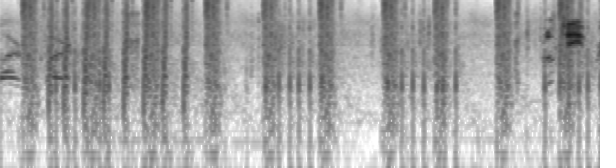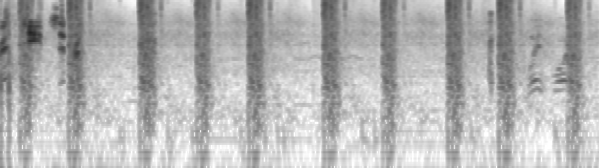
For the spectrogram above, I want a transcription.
Fire, fire. Blue team, red team, separate. Wait, one.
